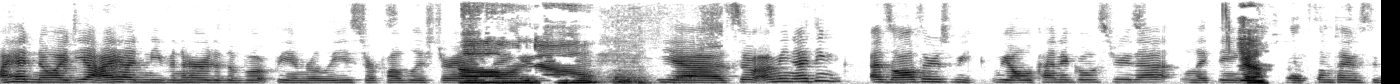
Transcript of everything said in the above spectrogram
I had no idea. I hadn't even heard of the book being released or published or anything. Oh no. Yeah. So I mean, I think as authors, we we all kind of go through that, and I think yeah. sometimes the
